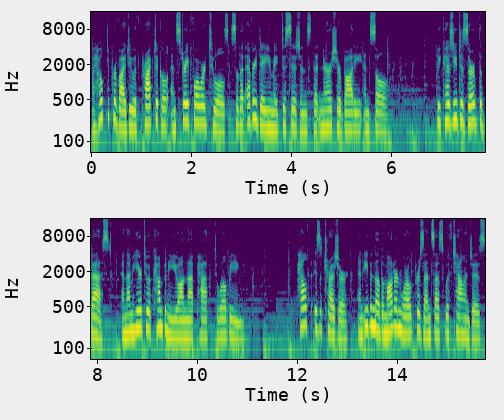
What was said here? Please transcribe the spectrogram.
I hope to provide you with practical and straightforward tools so that every day you make decisions that nourish your body and soul. Because you deserve the best, and I'm here to accompany you on that path to well being. Health is a treasure, and even though the modern world presents us with challenges,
